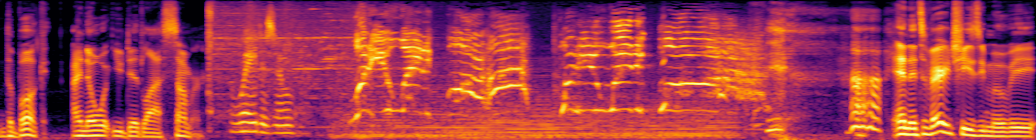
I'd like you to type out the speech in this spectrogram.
The book, I Know What You Did Last Summer. The wait is over. What are you waiting for, huh? What are you waiting for? And it's a very cheesy movie,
